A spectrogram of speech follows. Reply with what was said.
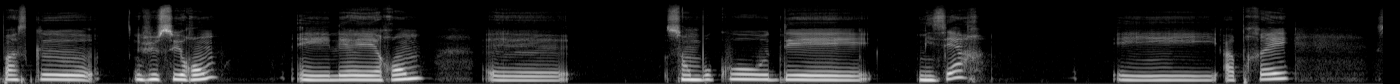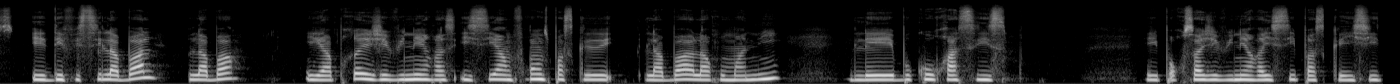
Parce que je suis rome et les roms euh, sont beaucoup de misère et après c'est difficile là-bas là-bas. Et après je vais venir ici en France parce que là-bas la Roumanie il est beaucoup racisme. Et pour ça je vais venir ici parce que ici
